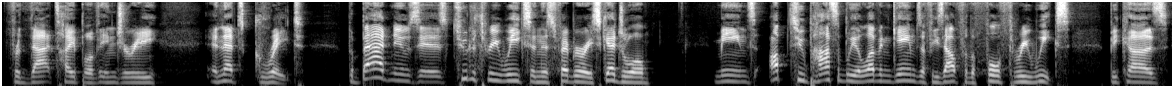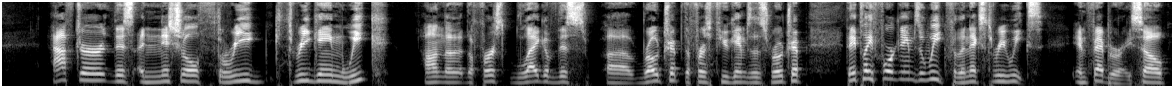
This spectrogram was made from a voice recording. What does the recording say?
for that type of injury, and that's great. The bad news is two to three weeks in this February schedule means up to possibly 11 games if he's out for the full three weeks. Because after this initial three three game week on the, the first leg of this uh, road trip, the first few games of this road trip, they play four games a week for the next three weeks in February. So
